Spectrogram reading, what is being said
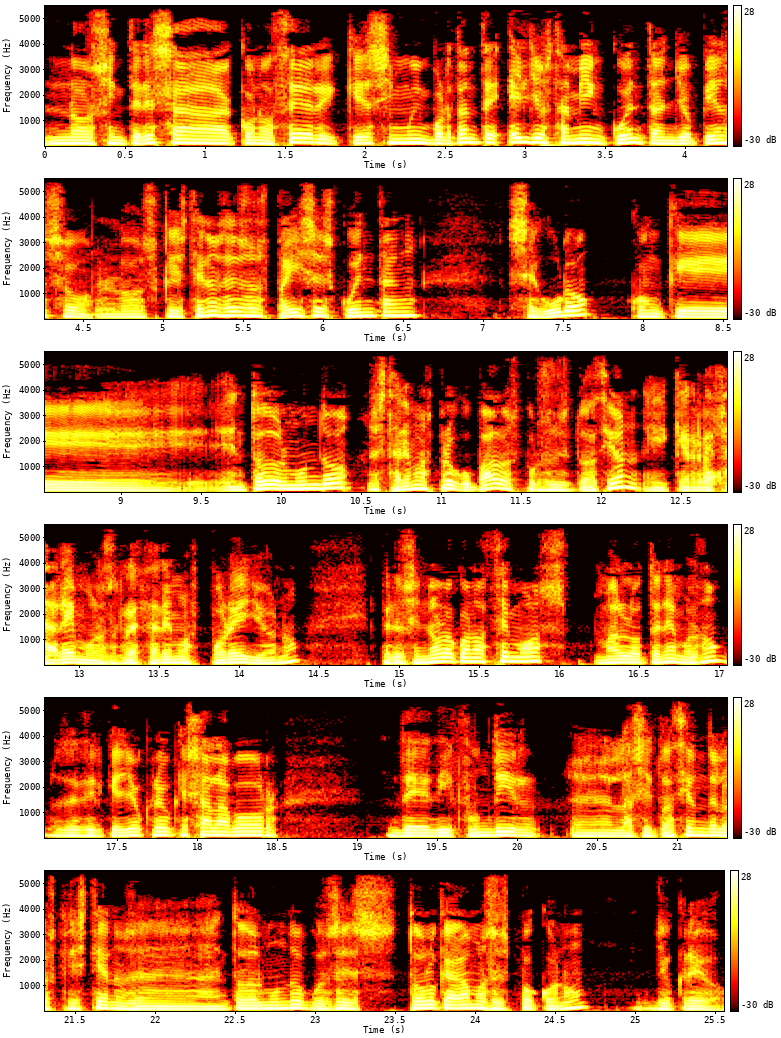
nos interesa conocer, que es muy importante, ellos también cuentan, yo pienso, los cristianos de esos países cuentan seguro con que en todo el mundo estaremos preocupados por su situación y que rezaremos, rezaremos por ello, ¿no? Pero si no lo conocemos, mal lo tenemos, ¿no? Es decir, que yo creo que esa labor de difundir eh, la situación de los cristianos eh, en todo el mundo, pues es todo lo que hagamos es poco, ¿no? Yo creo.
